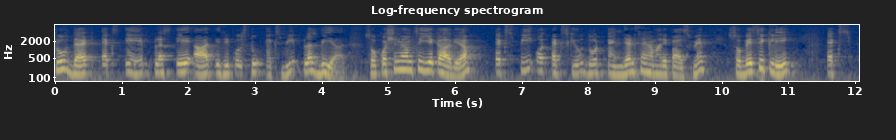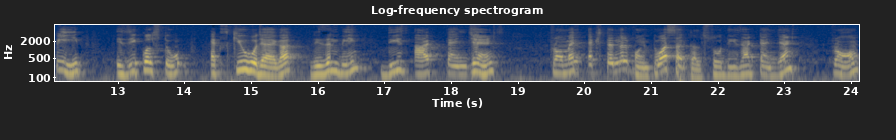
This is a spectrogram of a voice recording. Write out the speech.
Prove that xa plus AR is equals to xb plus BR. So question में हमसे ये कहा गया xp और xq दो टेंजेंट्स हैं हमारे पास में so basically xp is equals to x q हो जाएगा reason being these are tangent from an external point to a circle so these are tangent from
